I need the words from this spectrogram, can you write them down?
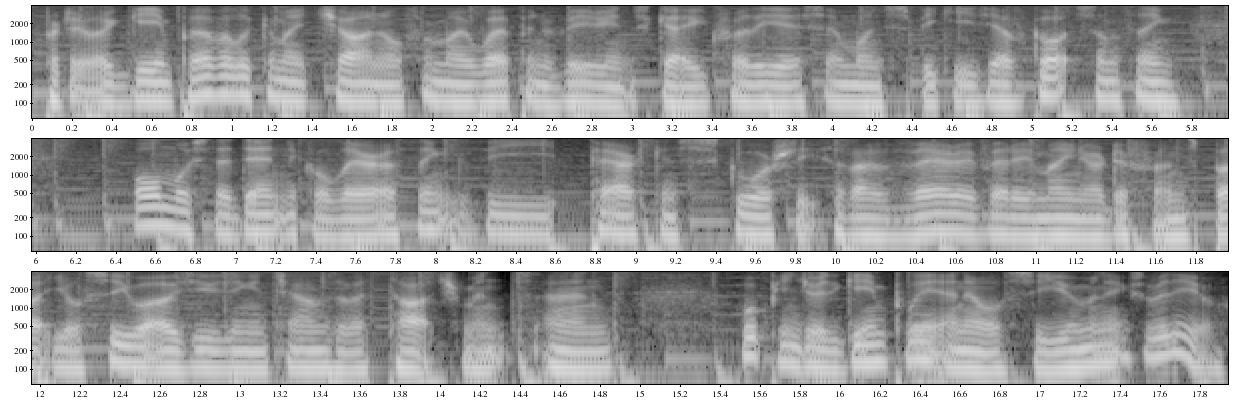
particular gameplay, have a look at my channel for my weapon variants guide for the ASM1 Speakeasy. I've got something almost identical there. I think the perk and score sheets have a very very minor difference but you'll see what I was using in terms of attachments and hope you enjoyed the gameplay and I will see you in my next video.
